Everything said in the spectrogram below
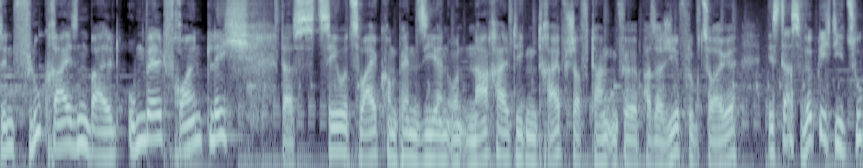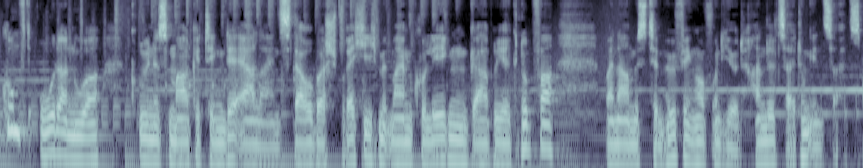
Sind Flugreisen bald umweltfreundlich? Das CO2 kompensieren und nachhaltigen Treibstofftanken für Passagierflugzeuge, ist das wirklich die Zukunft oder nur grünes Marketing der Airlines? Darüber spreche ich mit meinem Kollegen Gabriel Knupfer. Mein Name ist Tim Höfinghoff und hier wird Handelszeitung Insights.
